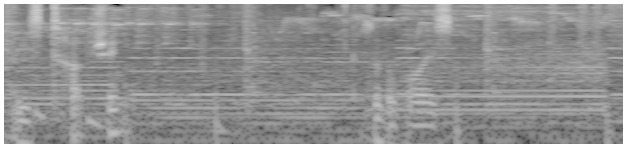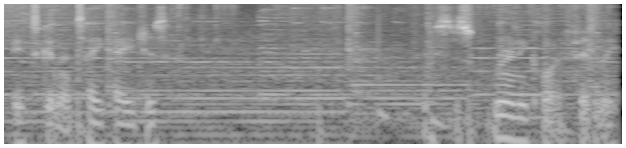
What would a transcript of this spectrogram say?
at least touching because otherwise it's going to take ages. This is really quite fiddly.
